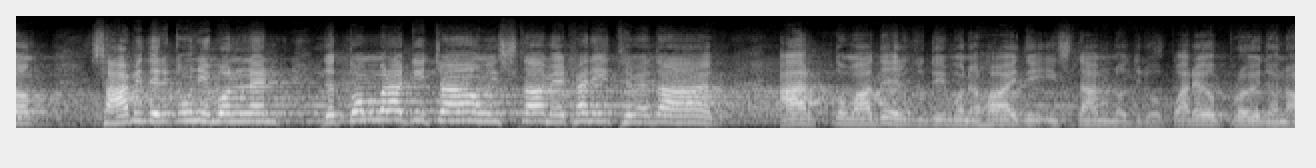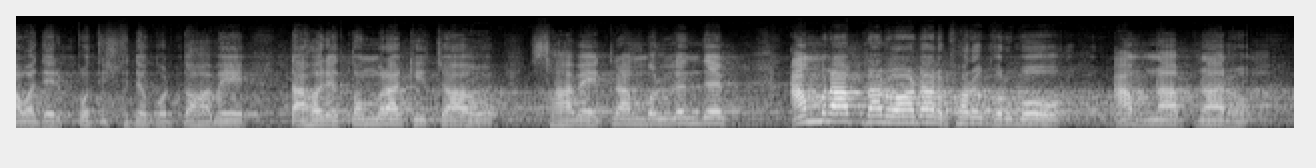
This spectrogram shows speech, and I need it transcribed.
সাহাবিদেরকে উনি বললেন যে, তোমরা কি চাও ইসলাম এখানেই থেমে থাক? আর তোমাদের যদি মনে হয় যে ইসলাম নদীর ওপারেও প্রয়োজন আমাদের প্রতিষ্ঠিত করতে হবে, তাহলে তোমরা কি চাও? সাহাবে একরাম বললেন যে, আমরা আপনার অর্ডার ফলো করব, আমরা আপনার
